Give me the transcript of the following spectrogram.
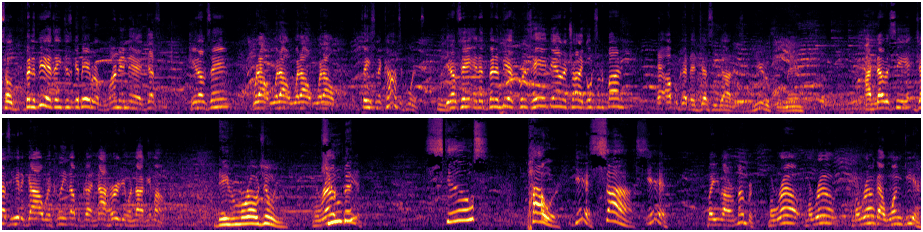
So Benavidez ain't just gonna be able to run in there at Jesse. You know what I'm saying? Without, without, without, without facing the consequence. You know what I'm saying? And if Benavidez put his head down and try to go to the body, that uppercut that Jesse got is beautiful, man. I never seen Jesse hit a guy with a clean uppercut and not hurt him or knock him out. David Morrell Jr. Morrell Cuban, Jr. skills, power, Yeah. size. Yeah. But you gotta remember, Morrell, Morrell, Morrell got one gear,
